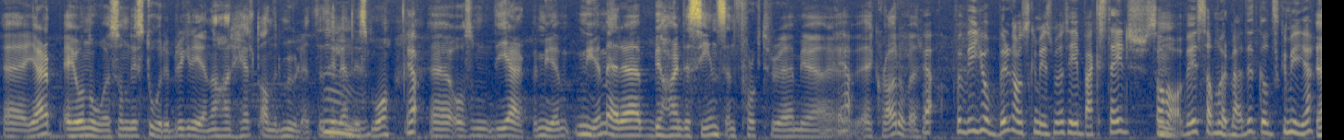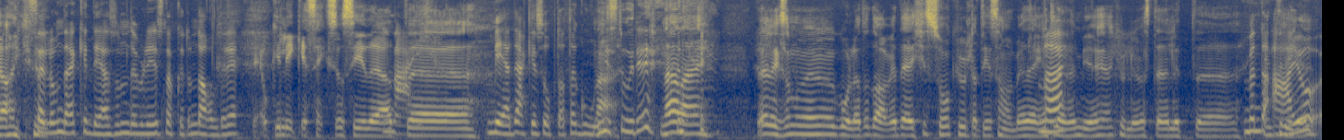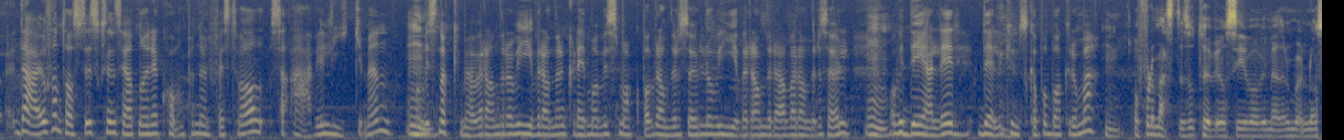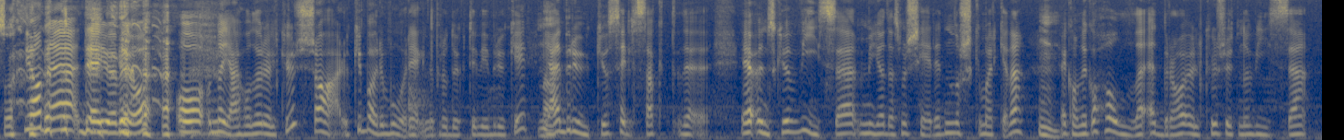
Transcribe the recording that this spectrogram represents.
Eh, eh, hjelp er jo noe som de store bryggeriene har helt andre muligheter til enn de små. Ja. Eh, og som de hjelper mye, mye mer behind the scenes enn folk tror jeg er, mye, Ja. er klar over. Ja, for vi jobber ganske mye som jeg sier, backstage, så har vi samarbeidet ganske mye. Mm. Selv om det er ikke det som det blir snakket om. Det aldri Det er jo ikke like sexy å si det at Nei. eh, Media er ikke så opptatt av gode Nei. historier. Nei, nei. Det er liksom eh, Goliat og David. Det er ikke så kult at de samarbeider. egentlig. Nei. Det er mye kulere hvis det er litt uh, Men det er, jo, det er jo fantastisk synes jeg, at når jeg kommer på en ølfestival, så er vi likemenn. Mm. Og vi snakker med hverandre, og vi gir hverandre en klem, og vi smaker på hverandres øl, og vi gir hverandre av hverandres øl. Og vi deler, deler kunnskap på bakrommet. Mm. Og for det meste så tør vi å si hva vi mener om ølen også. Ja, det, det gjør vi òg. Og når jeg holder ølkurs, så er det jo ikke bare våre egne produkter vi bruker. Nei. Jeg bruker jo selvsagt det, Jeg ønsker jo å vise mye av det som skjer i det norske markedet. Mm. Jeg kan ikke holde et bra ølkurs uten å vise variasjonen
